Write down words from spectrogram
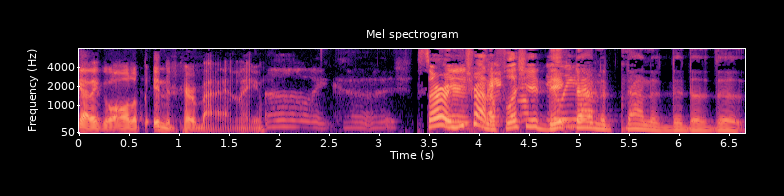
Gotta go all up in the turbine, man. Oh my gosh. Sir, are you trying to flush your dick necrophilia. down the down the the the, the,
